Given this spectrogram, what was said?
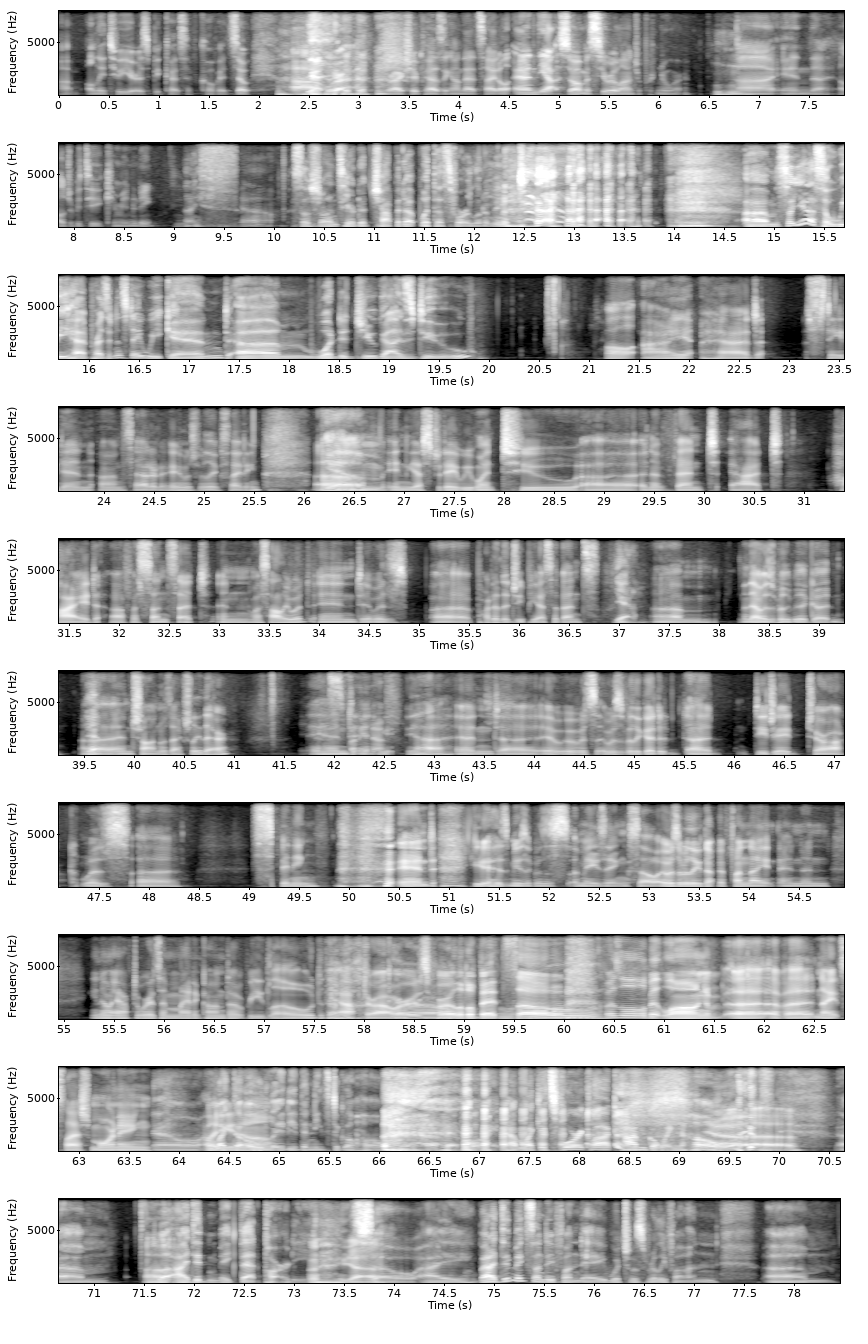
Um, only two years because of COVID. So uh, we're, we're actually passing on that title. And yeah, so I'm a serial entrepreneur Mm-hmm. uh, in the LGBT community. Nice. Yeah. So Sean's here to chop it up with us for a little bit. um, so yeah, so we had President's Day weekend. Um, what did you guys do? Well, I had stayed in on Saturday. It was really exciting. Yeah. Um, and yesterday we went to uh, an event at Hyde off of Sunset in West Hollywood, and it was uh, part of the GPS events. Yeah. Um, and that was really, really good. Yeah. Uh, and Sean was actually there. Yes, and funny yeah, and uh, it, it was it was really good. Uh, DJ Jarrock was uh, spinning, and he, his music was amazing. So it was a really fun night. And then you know afterwards, I might have gone to reload the Oh, after hours for a little bit. So it was a little bit long of uh, of a night slash morning. No, I'm But, like the know. old lady that needs to go home at that point. I'm like, it's four o'clock. I'm going home. Yeah. um, Uh, well, I didn't make that party. yeah. So I, but I did make Sunday Fun Day, which was really fun. Um,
